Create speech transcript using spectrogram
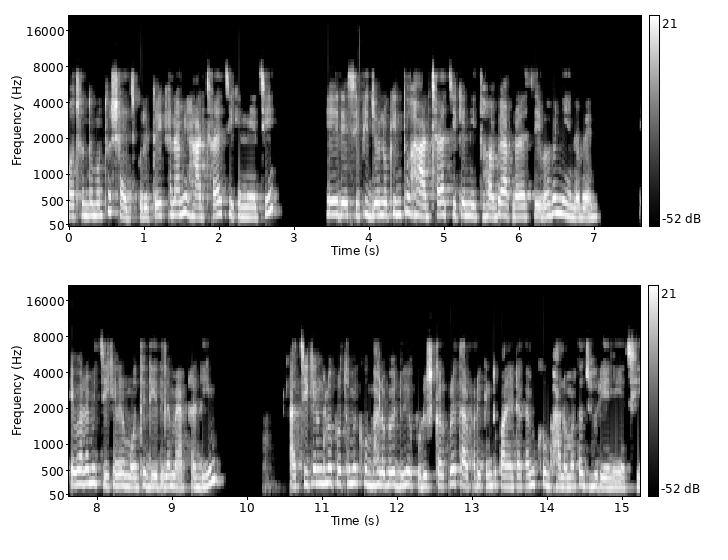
পছন্দ মতো সাইজ করে। তো এখানে আমি হাড় ছাড়া চিকেন নিয়েছি। এই রেসিপির জন্য কিন্তু হাড় ছাড়া চিকেন নিতে হবে, আপনারা সেইভাবে নিয়ে নেবেন। এবার আমি চিকেনের মধ্যে দিয়ে দিলাম একটা ডিম। আর চিকেনগুলো প্রথমে খুব ভালোভাবে ধুয়ে পরিষ্কার করে তারপরে কিন্তু পানিটাকে আমি খুব ভালো মতো ঝরিয়ে নিয়েছি।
